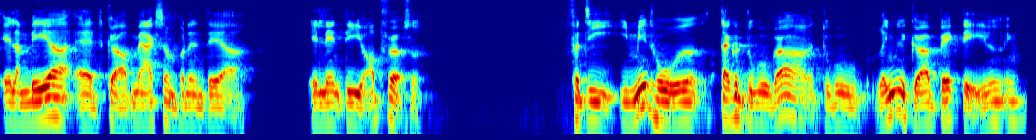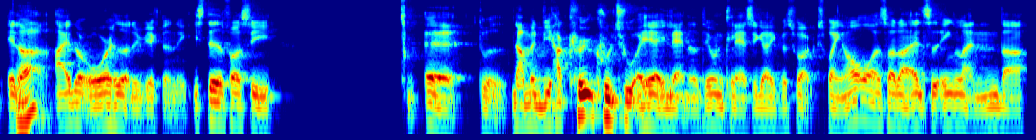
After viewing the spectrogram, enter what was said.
eller mere at gøre opmærksom på den der elendige opførsel. Fordi i mit hoved, der kunne du kunne gøre, du kunne rimelig gøre begge dele, ikke? eller ja. either or hedder det i virkeligheden, ikke? i stedet for at sige, øh, du ved, nå, men vi har køkultur her i landet, det er jo en klassiker, ikke? hvis folk springer over, så er der altid en eller anden, der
